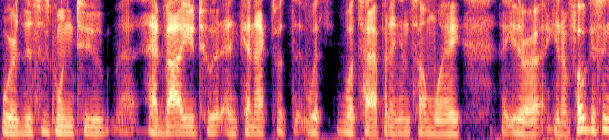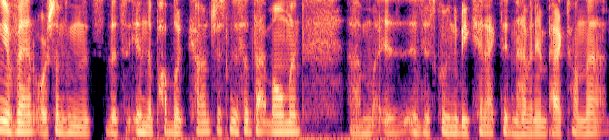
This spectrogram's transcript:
where this is going to uh, add value to it and connect with with what's happening in some way either a you know focusing event or something that's that's in the public consciousness at that moment? Um, is is this going to be connected and have an impact on that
